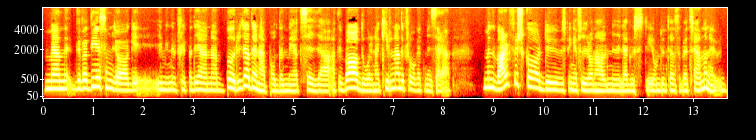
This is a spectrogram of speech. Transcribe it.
Men det var det som jag i min utflippade hjärna började den här podden med att säga att det var då den här killen hade frågat mig så här men varför ska du springa fyra och en halv mil i augusti om du inte ens har börjat träna nu?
